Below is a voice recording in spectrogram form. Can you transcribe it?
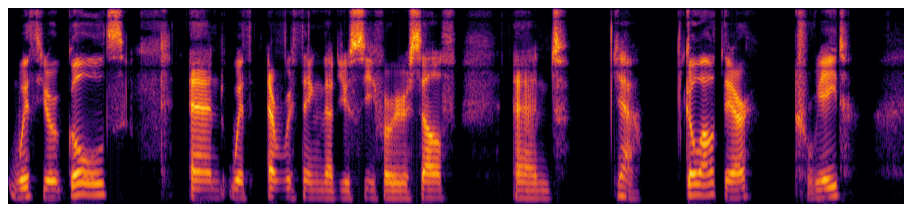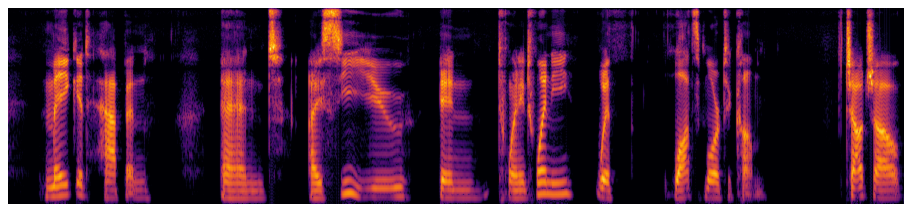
with your goals, and with everything that you see for yourself. And yeah, go out there, create, make it happen. And I see you in 2020 with lots more to come. Ciao, ciao.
